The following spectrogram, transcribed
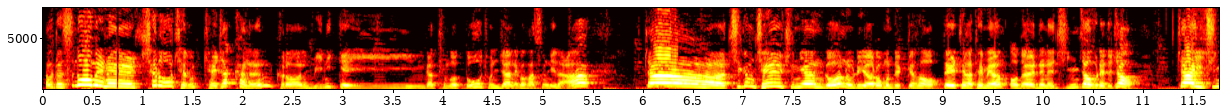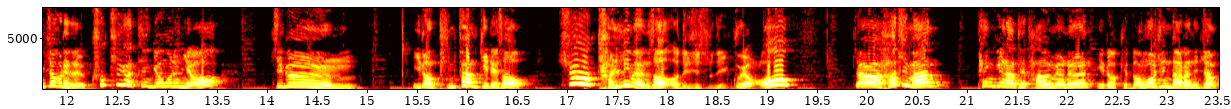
아무튼 snowman을 새로 제로 제작하는 그런 미니게임 같은 것도 존재하는 것 같습니다 자 지금 제일 중요한 건 우리 여러분들께서 업데이트가 되면 얻어야 되는 진저브레드죠 자 이 진저브레드 쿠키 같은 경우는요 지금 이런 빙판길에서 슉 달리면서 얻으실 수도 있고요. 자 하지만 펭귄한테 닿으면은 이렇게 넘어진다라는 점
